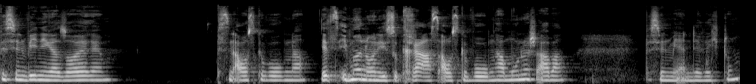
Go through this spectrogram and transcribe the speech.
Bisschen weniger Säure bisschen ausgewogener. Jetzt immer noch nicht so krass ausgewogen, harmonisch, aber bisschen mehr in die Richtung.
